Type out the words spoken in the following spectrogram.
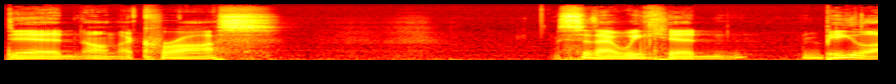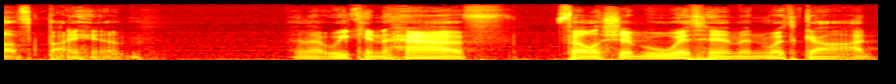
did on the cross so that we could be loved by him and that we can have fellowship with him and with God.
